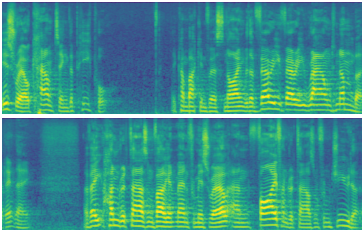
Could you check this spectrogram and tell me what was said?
Israel, counting the people. They come back in verse 9 with a very, very round number, don't they? Of 800,000 valiant men from Israel and 500,000 from Judah.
